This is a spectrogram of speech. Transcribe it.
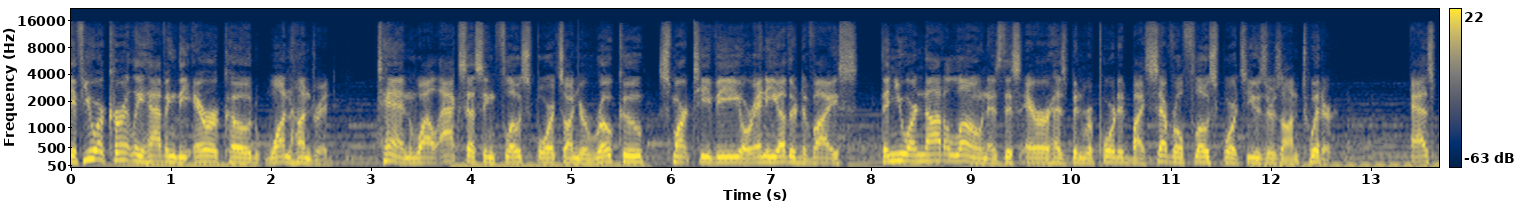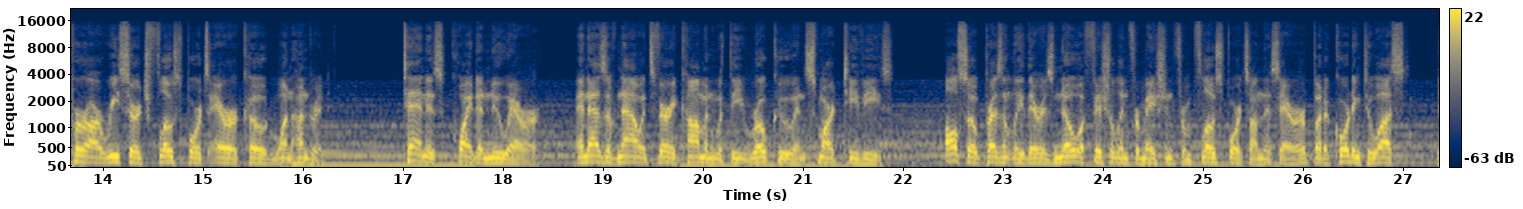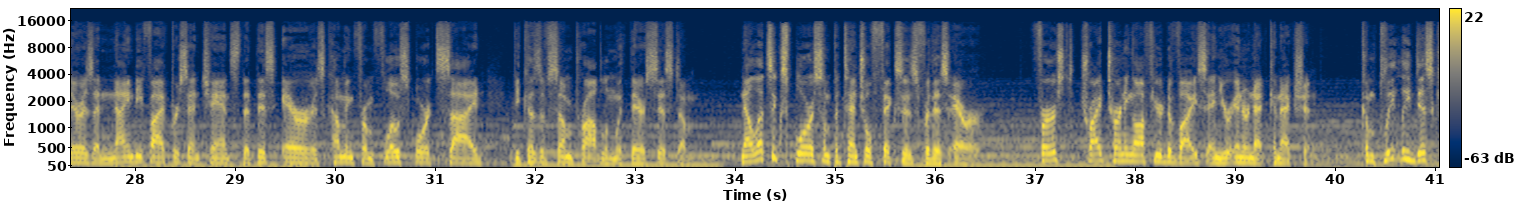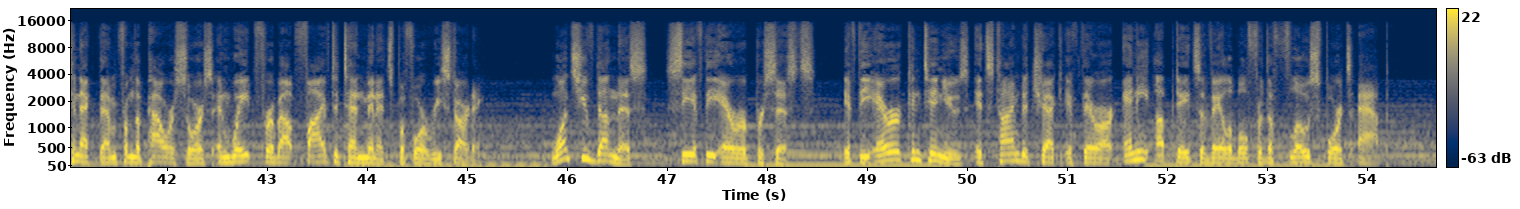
If you are currently having the error code 110 while accessing FloSports on your Roku, Smart TV or any other device, then you are not alone as this error has been reported by several FloSports users on Twitter. As per our research FloSports error code 110 is quite a new error, and as of now it's very common with the Roku and Smart TVs. Also presently there is no official information from FloSports on this error but according to us, there is a 95% chance that this error is coming from FloSports' side because of some problem with their system. Now let's explore some potential fixes for this error. First, try turning off your device and your internet connection. Completely disconnect them from the power source and wait for about 5 to 10 minutes before restarting. Once you've done this, see if the error persists. If the error continues, it's time to check if there are any updates available for the FloSports app.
